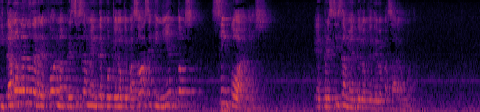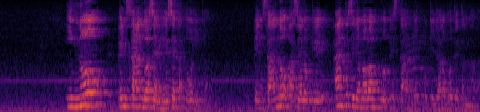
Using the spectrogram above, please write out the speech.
Y estamos hablando de reforma precisamente porque lo que pasó hace 505 años es precisamente lo que debe pasar ahora. Y no pensando hacia la Iglesia Católica, pensando hacia lo que antes se llamaban protestantes, porque ya no protestan nada.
